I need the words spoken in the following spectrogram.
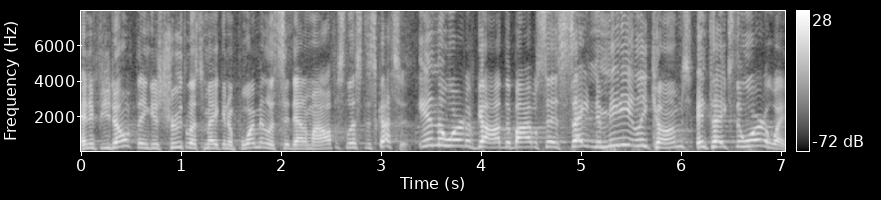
And if you don't think it's truth, let's make an appointment. Let's sit down in my office. Let's discuss it. In the Word of God, the Bible says Satan immediately comes and takes the Word away.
